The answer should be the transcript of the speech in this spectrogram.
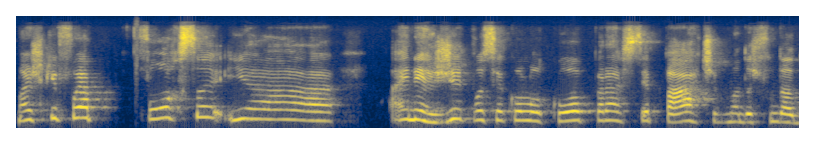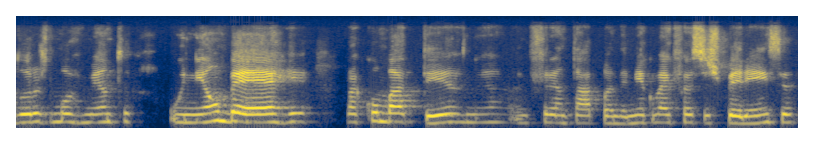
mas que foi a força e a a energia que você colocou para ser parte, uma das fundadoras do movimento União BR, para combater, né, enfrentar a pandemia. Como é que foi essa experiência?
